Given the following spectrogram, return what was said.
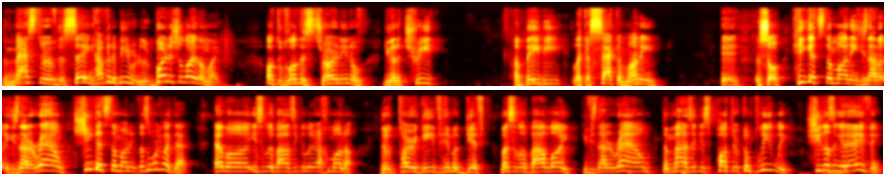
The master of this saying, how could it be? like? You're going to treat a baby like a sack of money. Eh, so he gets the money. He's not. He's not around. She gets the money. It doesn't work like that. The Torah gave him a gift. If he's not around, the mazik is potter completely. She doesn't get anything.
